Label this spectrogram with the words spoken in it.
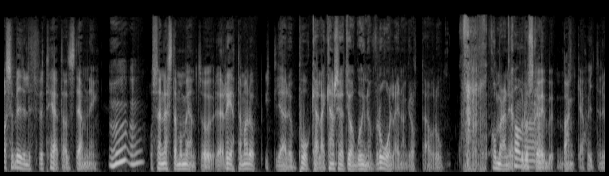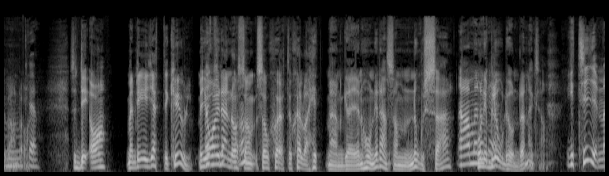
och så blir det lite förtätad stämning. Och sen nästa moment så retar man upp ytterligare och påkallar kanske att jag går in och vrålar i någon grotta och då kommer han upp och då ska vi banka skiten ur varandra. va. okej. Så det, ja, men det är jättekul. Men jag är den då som, som sköter själva hitman-grejen. Hon är den som nosar. Ja, Hon är okej. blodhunden. Liksom. Vilket team.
